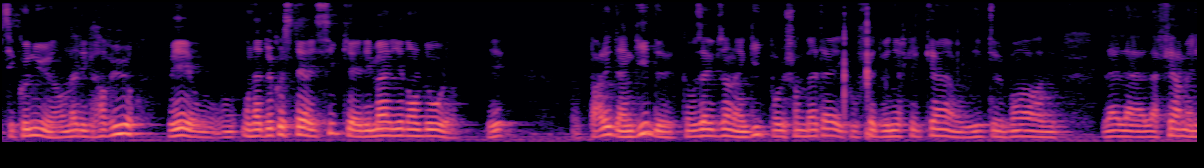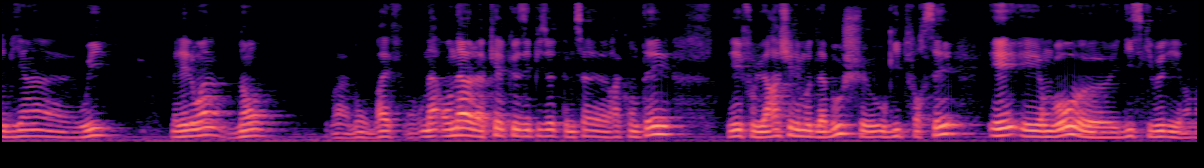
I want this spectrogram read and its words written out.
c'est connu, hein, on a des gravures. Vous voyez, on, a deux costers ici qui a les mains liées dans le dos. Là. Vous Parlez d'un guide, quand vous avez besoin d'un guide pour le champ de bataille que vous faites venir quelqu'un, vous dites, bon, la, la, ferme, elle est bien, euh, oui, mais est loin, non. bon, bref, on a, quelques épisodes comme ça racontés, et il faut lui arracher les mots de la bouche euh, au guide forcé, et, en gros, euh, il dit ce qu'il veut dire. Hein.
